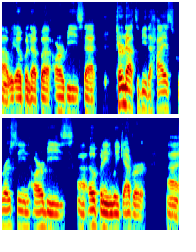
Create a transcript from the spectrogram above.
Uh, we opened up uh, Arby's that turned out to be the highest grossing Arby's uh, opening week ever. Uh,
